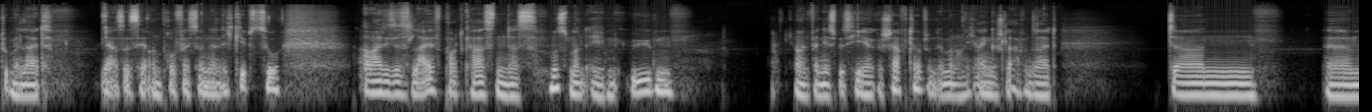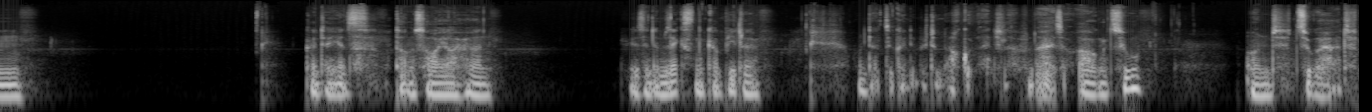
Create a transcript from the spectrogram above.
Tut mir leid. Ja, es ist sehr unprofessionell, ich gebe es zu. Aber dieses Live-Podcasten, das muss man eben üben. Und wenn ihr es bis hierher geschafft habt und immer noch nicht eingeschlafen seid, dann ähm, könnt ihr jetzt Tom Sawyer hören. Wir sind im sechsten Kapitel und dazu könnt ihr bestimmt auch gut einschlafen. Also Augen zu und zugehört.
